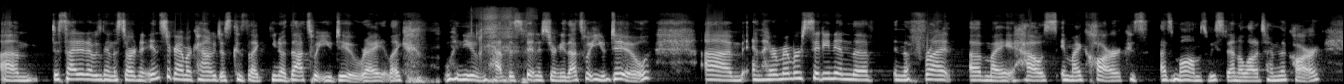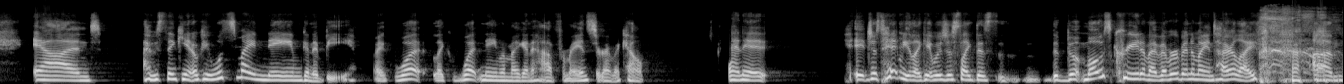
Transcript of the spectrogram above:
um, decided I was going to start an Instagram account just because, like, you know, that's what you do, right? Like when you have this fitness journey, that's what you do. Um, and I remember sitting in the in the front of my house in my car because as moms, we spend a lot of time in the car, and I was thinking, okay, what's my name going to be? Like what, like what name am I going to have for my Instagram account? And it, it just hit me like it was just like this the most creative I've ever been in my entire life um,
